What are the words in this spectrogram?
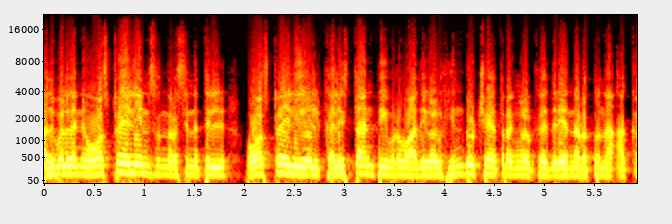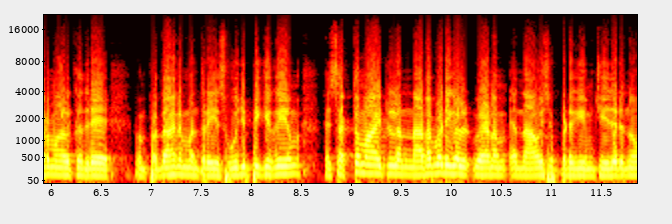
അതുപോലെ തന്നെ ഓസ്ട്രേലിയൻ സന്ദർശനത്തിൽ ഓസ്ട്രേലിയയിൽ ഖലിസ്ഥാൻ തീവ്രവാദികൾ ഹിന്ദു ക്ഷേത്രങ്ങൾക്കെതിരെ നടത്തുന്ന അക്രമങ്ങൾക്കെതിരെ പ്രധാനമന്ത്രി സൂചിപ്പിക്കുകയും ശക്തമായിട്ടുള്ള നടപടികൾ വേണം എന്നാവശ്യപ്പെടുകയും ചെയ്തിരുന്നു.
